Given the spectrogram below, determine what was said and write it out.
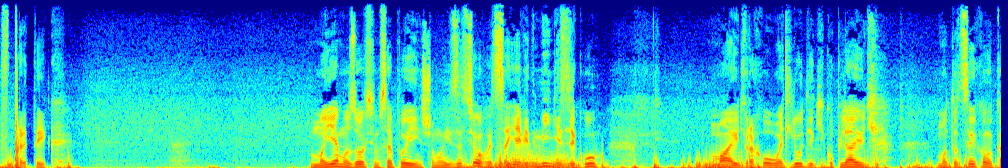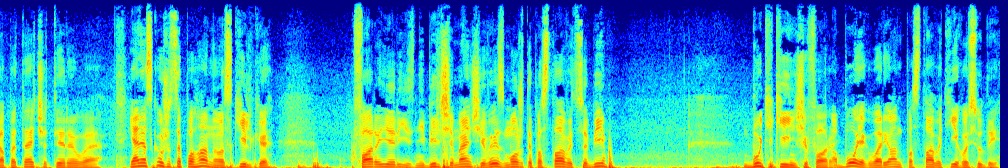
впритик. В моєму зовсім все по-іншому. І за цього це є відмінність, яку мають враховувати люди, які купляють мотоцикл КПТ-4В. Я не скажу, що це погано, оскільки фари є різні, більші, менші, ви зможете поставити собі будь-які інші фари. Або як варіант поставити ось сюди.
